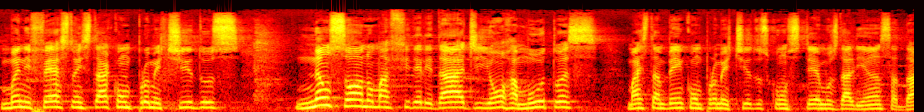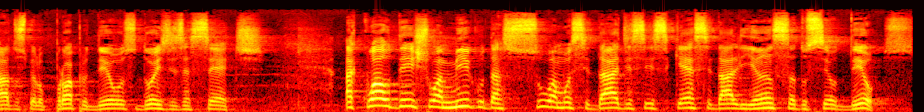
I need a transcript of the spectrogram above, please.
manifestam estar comprometidos não só numa fidelidade e honra mútuas, mas também comprometidos com os termos da aliança dados pelo próprio Deus 2:17. A qual deixa o amigo da sua mocidade e se esquece da aliança do seu Deus.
